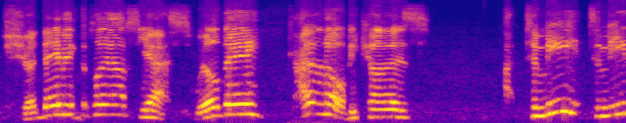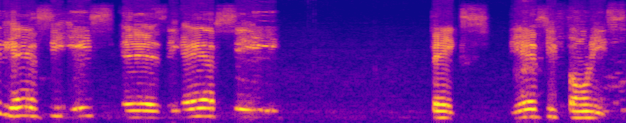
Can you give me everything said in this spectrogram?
Should they make the playoffs? Yes. Will they? I don't know because uh, to me, to me, the AFC East is the AFC fakes, the AFC phonies.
